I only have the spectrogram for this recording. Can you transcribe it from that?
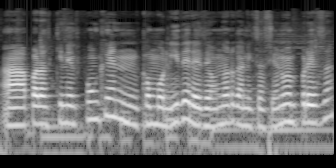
Ah, para quienes fungen como líderes de una organización o empresa,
